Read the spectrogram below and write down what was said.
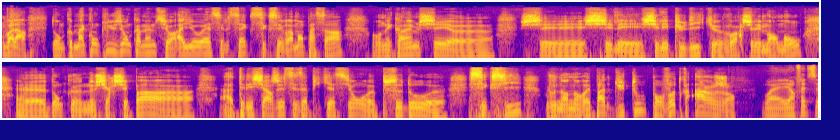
voilà. Donc ma conclusion quand même sur iOS et le sexe, c'est que c'est vraiment pas ça. On est quand même chez euh, chez chez les chez les pudiques, euh, voire chez les mormons. Euh, donc euh, ne cherchez pas à, à télécharger ces applications euh, pseudo euh, sexy. Vous n'en aurez pas du tout pour votre argent. Ouais, et en fait,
